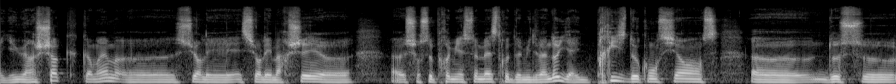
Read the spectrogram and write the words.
il y a eu un choc quand même euh, sur les sur les marchés euh, sur ce premier semestre 2022. Il y a une prise de conscience de ce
